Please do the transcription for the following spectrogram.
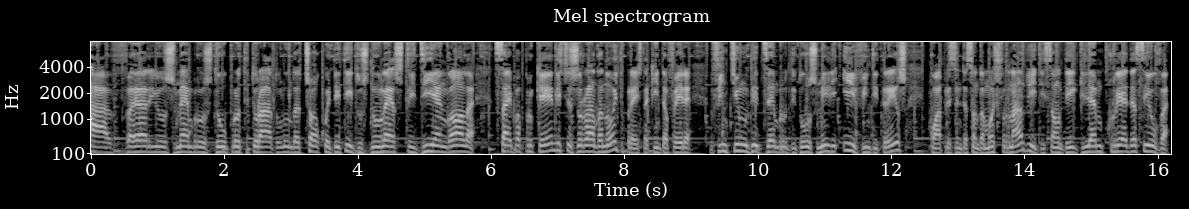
Há vários membros do protetorado Lunda Chokwe detidos no leste de Angola. Saiba porquê neste Jornal da Noite para esta quinta-feira, 21 de dezembro de 2023, com a apresentação da Mons Fernando e edição de Guilherme Correia da Silva.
